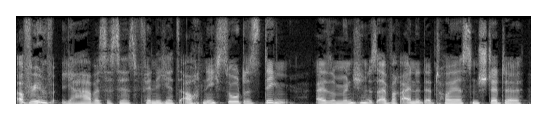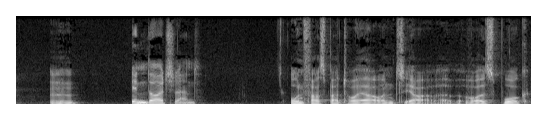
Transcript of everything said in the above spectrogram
Auf jeden Fall, ja, aber es ist jetzt, finde ich, jetzt auch nicht so das Ding. Also München ist einfach eine der teuersten Städte mhm. in Deutschland unfassbar teuer und ja, Wolfsburg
